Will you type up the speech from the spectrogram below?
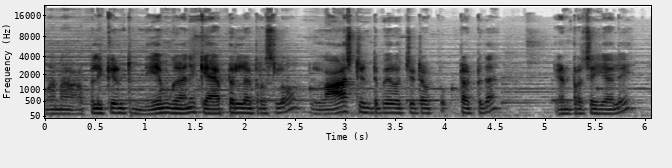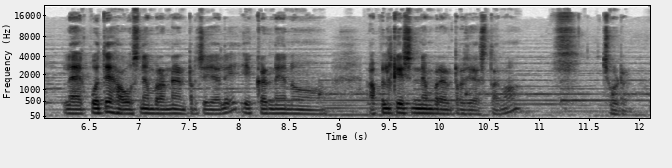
మన అప్లికెంట్ నేమ్ కానీ క్యాపిటల్ లెటర్స్లో లాస్ట్ ఇంటి పేరు వచ్చేటట్టుగా ఎంటర్ చేయాలి. లేకపోతే హౌస్ నెంబర్ అన్న ఎంటర్ చేయాలి. ఇక్కడ నేను అప్లికేషన్ నెంబర్ ఎంటర్ చేస్తాను. చూడండి.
